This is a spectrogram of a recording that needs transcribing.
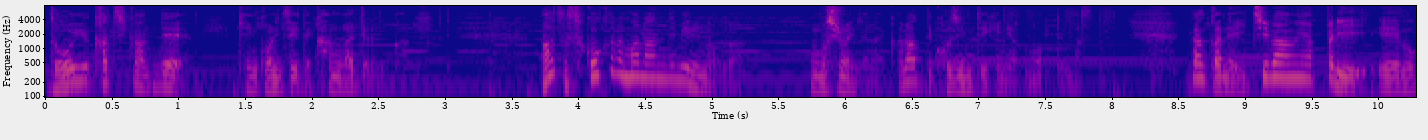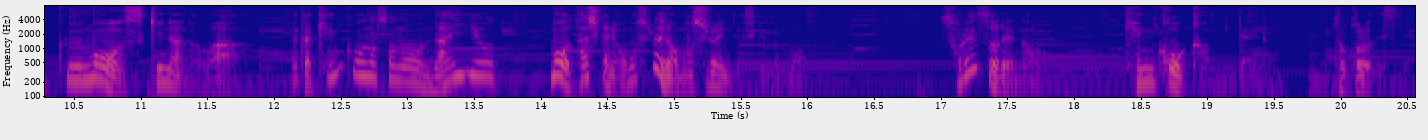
どういう価値観で健康について考えてるのか。まずそこから学んでみるのが面白いんじゃないかなって個人的には思っています。なんかね、一番やっぱり、えー、僕も好きなのは、なんか健康のその内容もう確かに面白いのは面白いんですけども、それぞれの健康感みたいなところですね。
